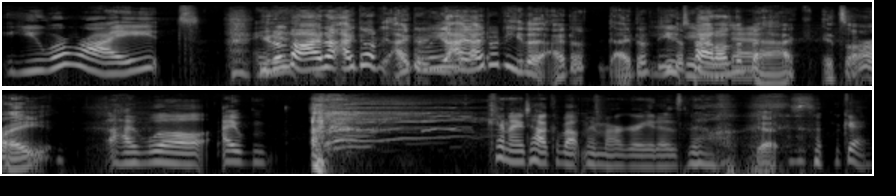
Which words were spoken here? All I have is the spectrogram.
You were right. You don't know. I don't. I don't. I don't. I, I don't need a. I don't. I don't You need a pat on need the it. back. It's all right. I will. I. Can I talk about my margaritas now? Yes. Okay.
